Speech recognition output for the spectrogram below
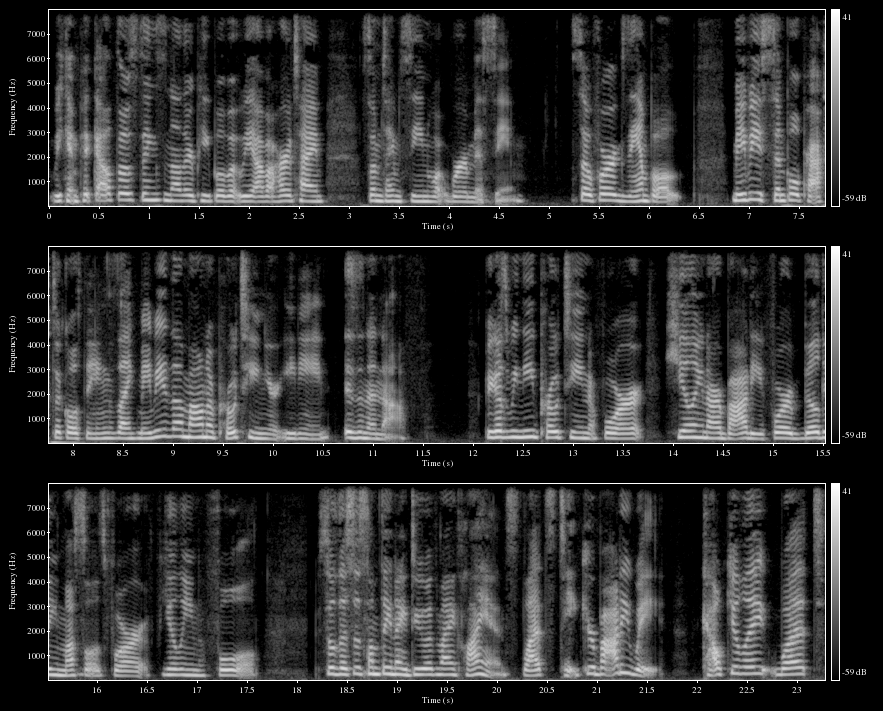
We can pick out those things in other people, but we have a hard time sometimes seeing what we're missing. So, for example, maybe simple practical things like maybe the amount of protein you're eating isn't enough because we need protein for healing our body, for building muscles, for feeling full. So, this is something I do with my clients. Let's take your body weight, calculate what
